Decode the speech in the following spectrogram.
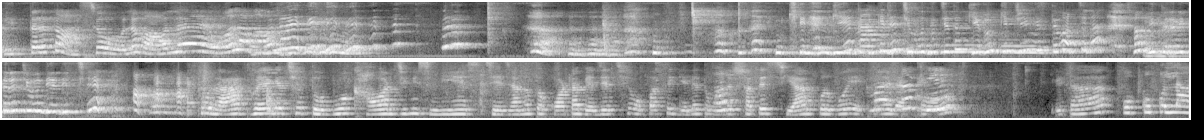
ভিতরে বাবলে, বলো বাবলে। গিয়ে- চুমু দিচ্ছে তো? কেউ কিছুই বুঝতে পারছে না? সব ভিতরে ভিতরে চুমু দিয়ে দিচ্ছে। এত রাত হয়ে গেছে তবুও খাওয়ার জিনিস নিয়ে এসছে। জানো তো কটা বেজেছে ওপাশে গেলে তোমাদের সাথে শেয়ার করব। এখানে দেখো এটা coca cola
